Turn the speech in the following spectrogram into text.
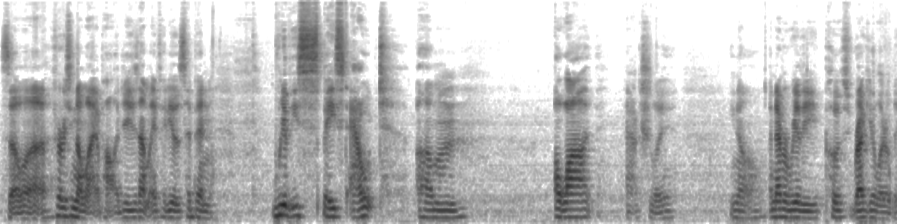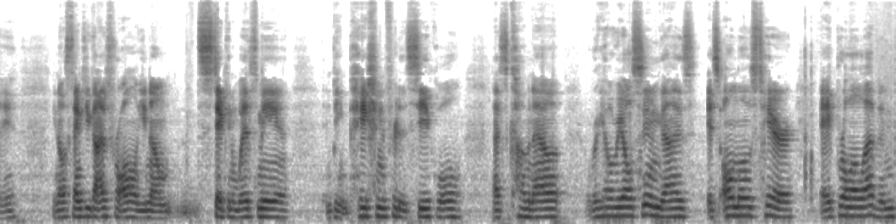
So, uh, first, you know, my apologies that my videos have been really spaced out, um, a lot, actually. You know, I never really post regularly. You know, thank you guys for all, you know, sticking with me and being patient for the sequel that's coming out real, real soon, guys. It's almost here, April 11th.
